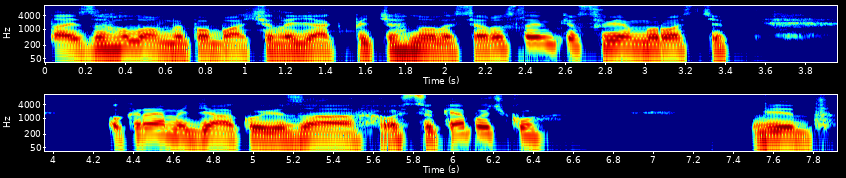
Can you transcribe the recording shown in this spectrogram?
Та й загалом ви побачили, як підтягнулися рослинки в своєму рості. Окремо дякую за ось цю кепочку від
